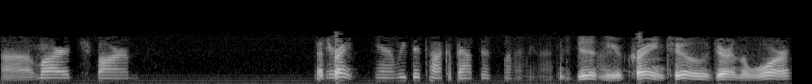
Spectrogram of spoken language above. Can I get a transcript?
uh, large farms. That's yeah. right. Yeah, we did talk about this one. I remember. They did it in Ukraine too during the war.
